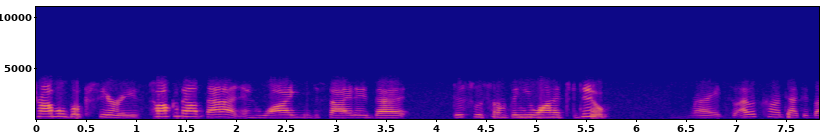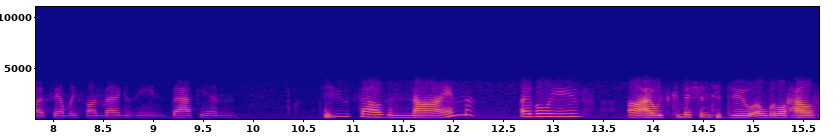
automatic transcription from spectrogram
travel book series. Talk about that and why you decided that this was something you wanted to do. Right. So I was contacted by Family Fun magazine back in 2009, I believe. Uh, I was commissioned to do a Little House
